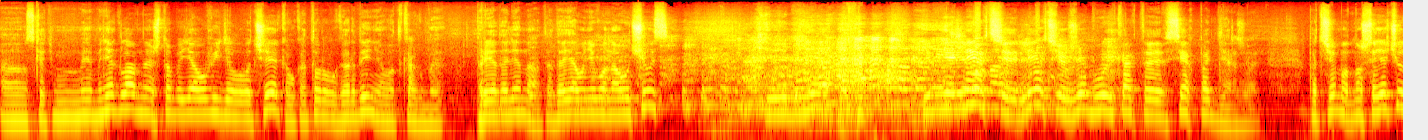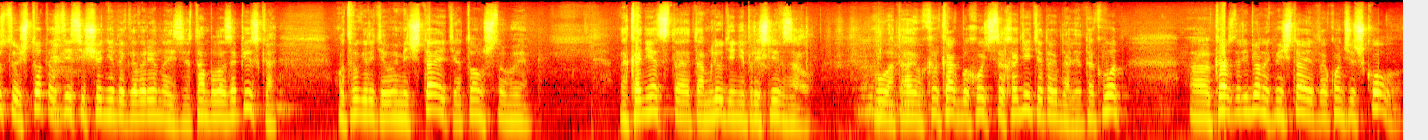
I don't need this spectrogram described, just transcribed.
э, сказать, мне главное, чтобы я увидел вот человека, у которого гордыня вот как бы преодолена. Тогда я у него научусь, и мне, и мне легче, легче уже будет как-то всех поддерживать. Почему? Потому что я чувствую, что-то здесь еще не договорено. Там была записка, вот вы говорите, вы мечтаете о том, чтобы наконец-то там люди не пришли в зал. Вот, а как бы хочется ходить и так далее. Так вот, э, каждый ребенок мечтает окончить школу,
